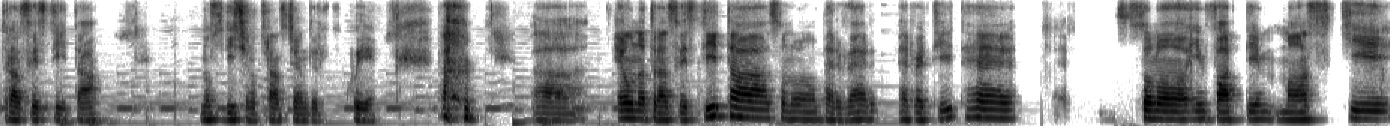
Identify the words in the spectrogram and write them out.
trasvestita. Non si dicono transgender qui. uh, è una trasvestita, sono perver- pervertite, sono infatti maschi,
